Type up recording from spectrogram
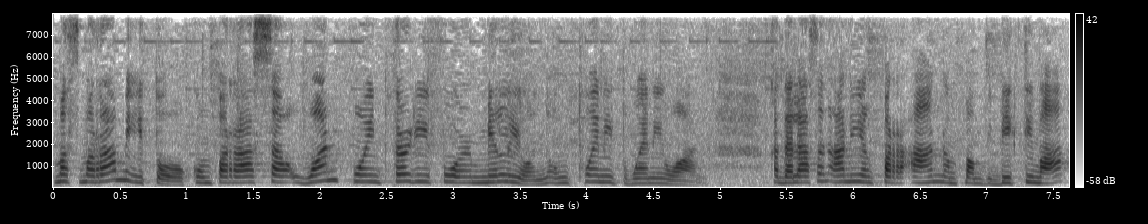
Mas marami ito kumpara sa 1.34 million noong 2021. Kadalasan ani ang paraan ng pambibiktima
